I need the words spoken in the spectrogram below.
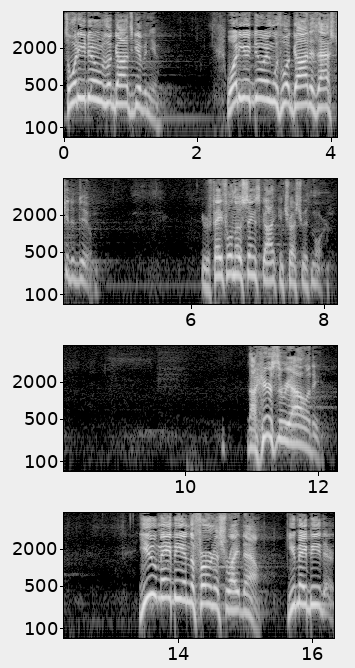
So what are you doing with what God's given you? What are you doing with what God has asked you to do? You're faithful in those things, God can trust you with more. Now, here's the reality you may be in the furnace right now, you may be there.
